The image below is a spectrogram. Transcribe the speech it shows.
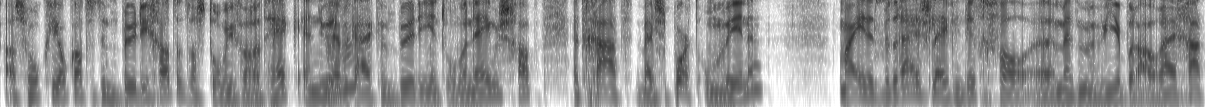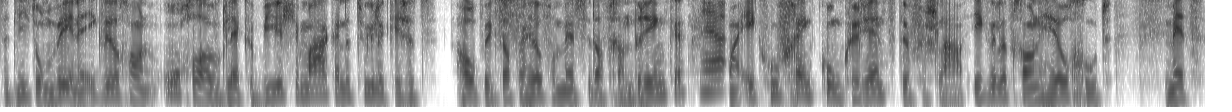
als hockey ook altijd een buddy gehad, dat was Tommy van het Hek. En nu heb Mhm. ik eigenlijk een buddy in het ondernemerschap. Het gaat bij sport om winnen. Maar in het bedrijfsleven, in dit geval uh, met mijn bierbrouwerij... gaat het niet om winnen. Ik wil gewoon een ongelooflijk lekker biertje maken. En natuurlijk is het, hoop ik dat er heel veel mensen dat gaan drinken. Ja. Maar ik hoef geen concurrent te verslaan. Ik wil het gewoon heel goed met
